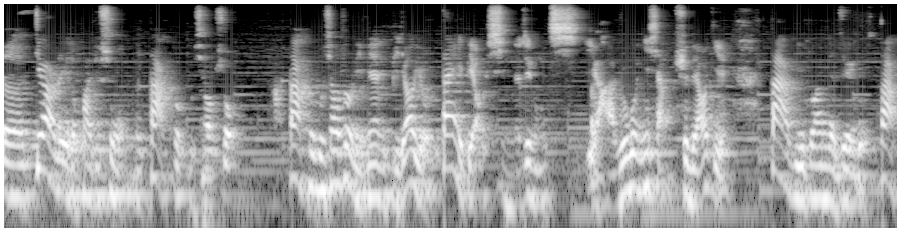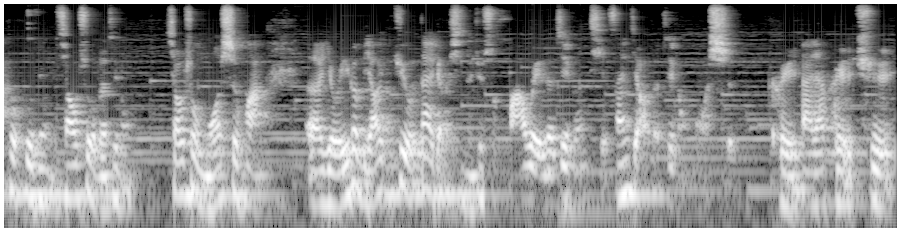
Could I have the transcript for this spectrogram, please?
呃，第二类的话就是我们的大客户销售。大客户销售里面比较有代表性的这种企业哈，如果你想去了解大 B 端的这种大客户这种销售的这种销售模式化，呃，有一个比较具有代表性的就是华为的这种铁三角的这种模式，可以大家可以去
